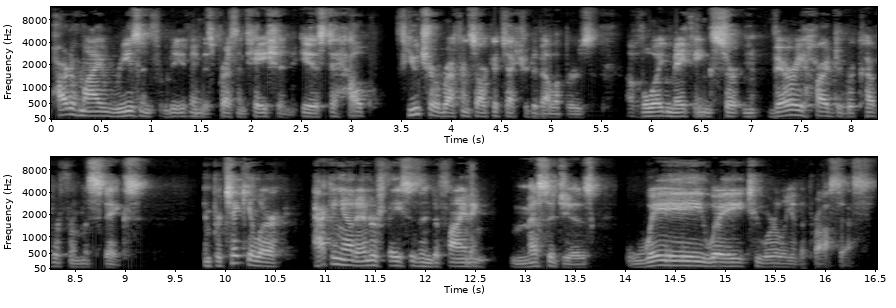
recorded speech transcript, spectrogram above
part of my reason for giving this presentation is to help future reference architecture developers avoid making certain very hard to recover from mistakes. In particular, hacking out interfaces and defining messages way, way too early in the process.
